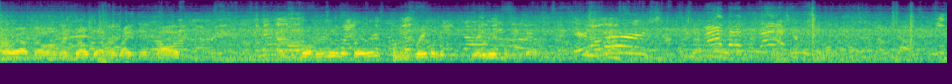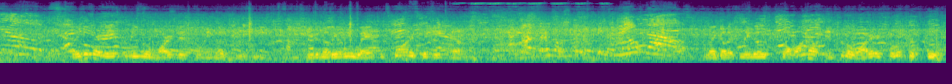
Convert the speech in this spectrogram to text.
On our way out though, on the delta on our right hand side. As we pull up a little bit further, great look at these greater flamingos. There's birds. I like that. They get their name from being the largest flamingo species, even though they only weigh from 4 to 8 pounds. Flamingo. Like other flamingos, they'll walk out into the water to look for food,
